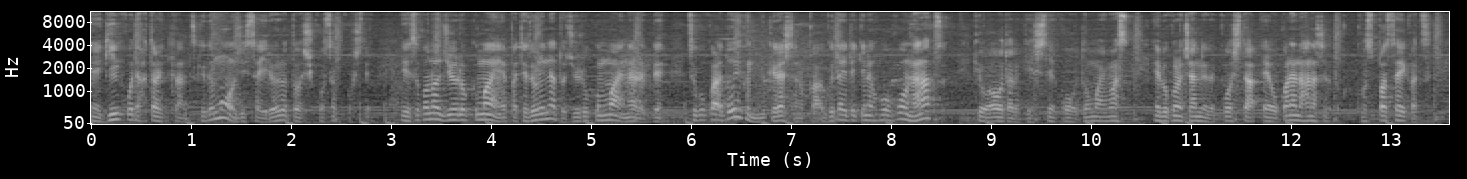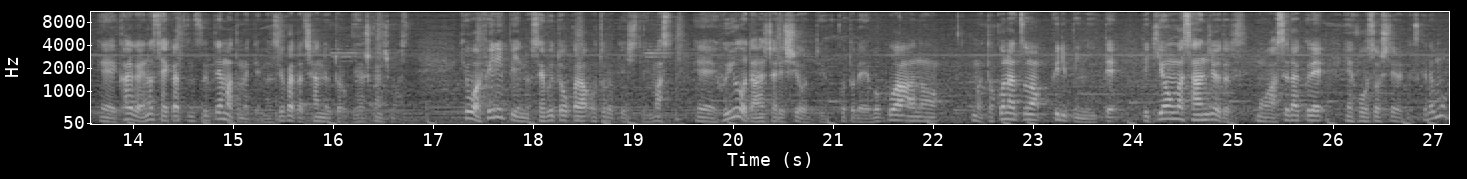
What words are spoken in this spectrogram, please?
え銀行で働いてたんですけども実際いろいろと試行錯誤してでそこの16万円やっぱ手取りになると16万円になるんでそこからどういうふうに抜け出したのか具体的な方法を7つ今日はお届けしていこうと思います、え僕のチャンネルでこうした、えお金の話だとかコスパ生活、え海外の生活についてまとめています。よかったらチャンネル登録よろしくお願いします。今日はフィリピンのセブ島からお届けしています、えー、冬を断捨離しようということで僕はあの今常夏のフィリピンにいてで気温が30度です。もう汗だくで放送してるんですけどもこ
